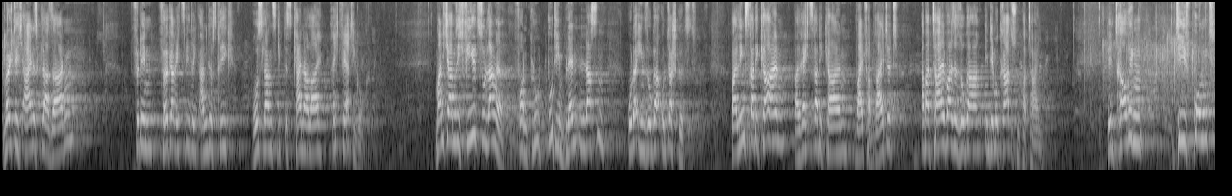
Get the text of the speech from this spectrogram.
möchte ich eines klar sagen. Für den völkerrechtswidrigen Angriffskrieg Russlands gibt es keinerlei Rechtfertigung. Manche haben sich viel zu lange von Putin blenden lassen oder ihn sogar unterstützt. Bei Linksradikalen, bei Rechtsradikalen weit verbreitet, aber teilweise sogar in demokratischen Parteien. Den traurigen Tiefpunkt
